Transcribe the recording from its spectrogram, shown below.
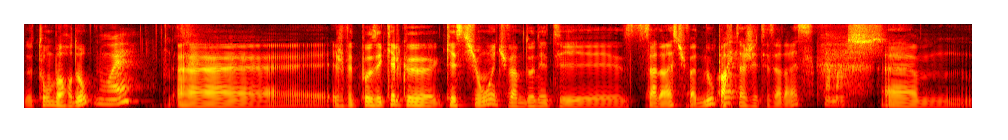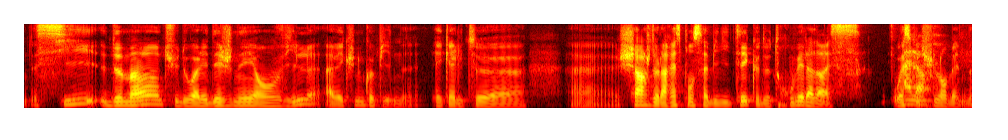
de ton Bordeaux. Ouais. je vais te poser quelques questions et tu vas me donner tes adresses. Tu vas nous partager tes adresses. Ça marche. si demain tu dois aller déjeuner en ville avec une copine et qu'elle te charge de la responsabilité que de trouver l'adresse, où est-ce que tu l'emmènes?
